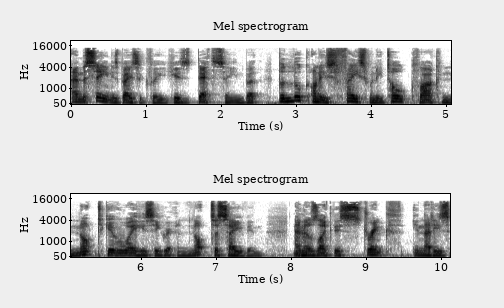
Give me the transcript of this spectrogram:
And the scene is basically his death scene, but the look on his face when he told Clark not to give away his secret and not to save him. And mm-hmm. there was like this strength in that he's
